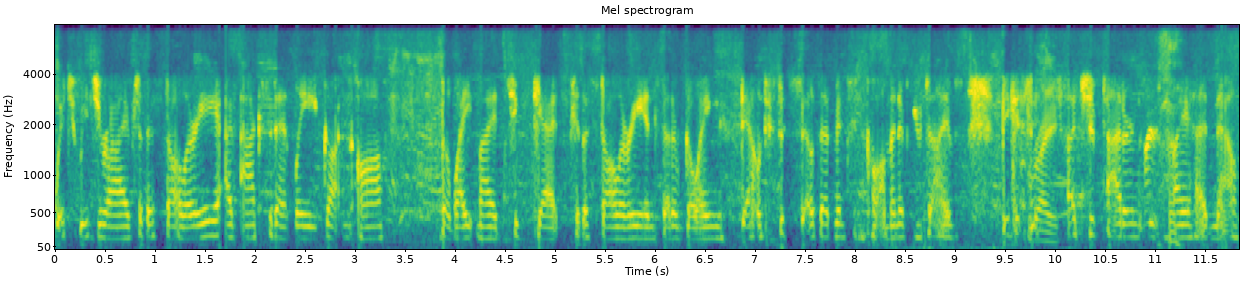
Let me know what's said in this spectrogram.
which we drive to the Stollery, I've accidentally gotten off the Whitemud to get to the Stollery instead of going down to the South Edmonton Common a few times because right. it's such a pattern in my head now.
